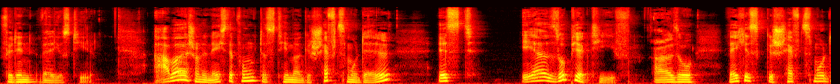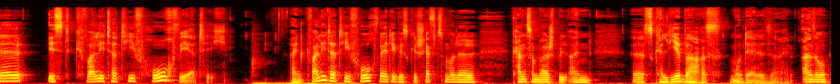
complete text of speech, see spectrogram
für den Value-Stil. Aber schon der nächste Punkt, das Thema Geschäftsmodell ist eher subjektiv. Also welches Geschäftsmodell ist qualitativ hochwertig? Ein qualitativ hochwertiges Geschäftsmodell kann zum Beispiel ein äh, skalierbares Modell sein. Also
